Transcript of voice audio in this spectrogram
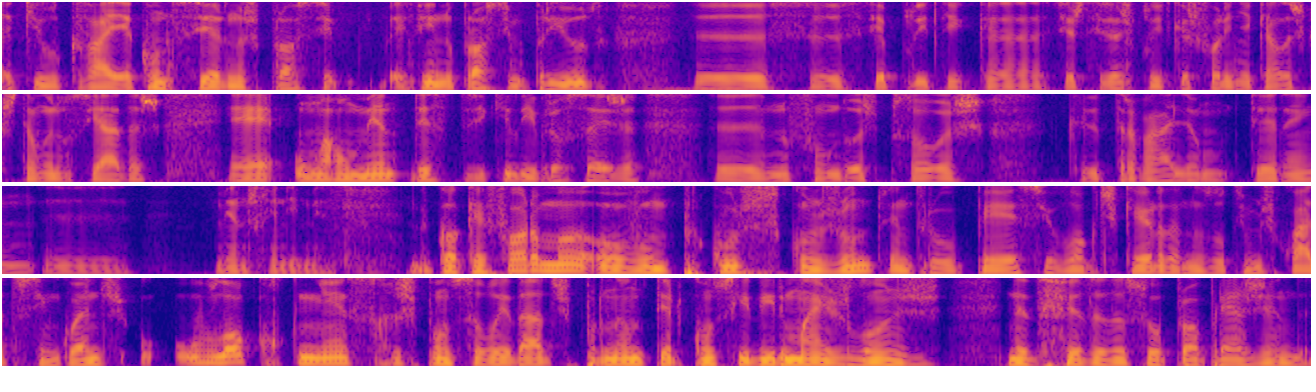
aquilo que vai acontecer nos próximos, enfim, no próximo período, eh, se, se, a política, se as decisões políticas forem aquelas que estão anunciadas, é um aumento desse desequilíbrio, ou seja, eh, no fundo as pessoas que trabalham terem menos rendimento. De qualquer forma, houve um percurso conjunto entre o PS e o Bloco de Esquerda nos últimos 4, 5 anos. O Bloco reconhece responsabilidades por não ter conseguido ir mais longe na defesa da sua própria agenda.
